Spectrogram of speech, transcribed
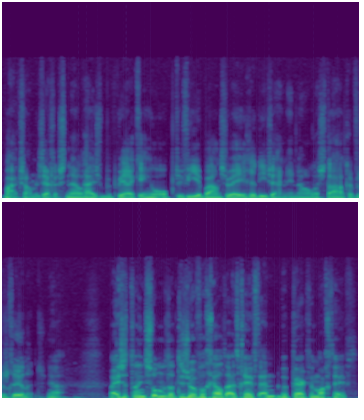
Maar ik zou maar zeggen, snelheidsbeperkingen op de vierbaanswegen, die zijn in alle staten verschillend. Ja. Maar is het dan niet zonde dat hij zoveel geld uitgeeft en beperkte macht heeft?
